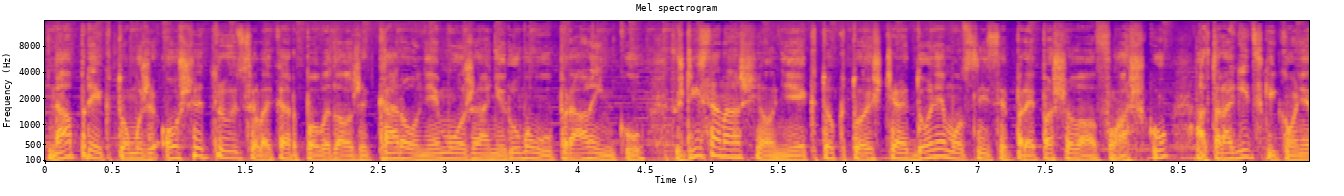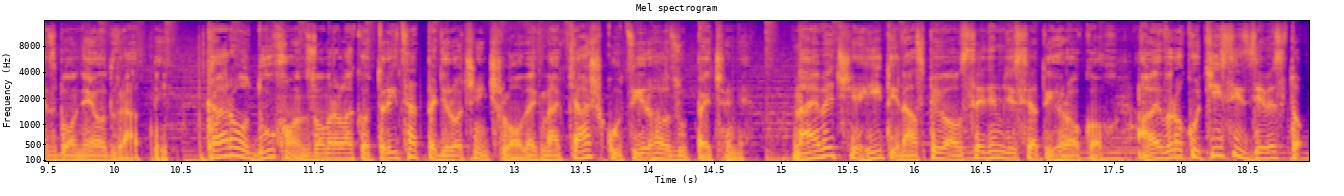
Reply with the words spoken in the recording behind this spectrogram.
Napriek tomu, že ošetrujúci lekár povedal, že Karol nemôže ani rumovú pralinku, vždy sa našiel niekto, kto ešte aj do nemocnice prepašoval flašku a tragický koniec bol neodvratný. Karol Duchon zomrel ako 35-ročný človek na ťažkú cirhózu pečene. Najväčšie hity naspieval v 70 rokoch, ale v roku 1980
